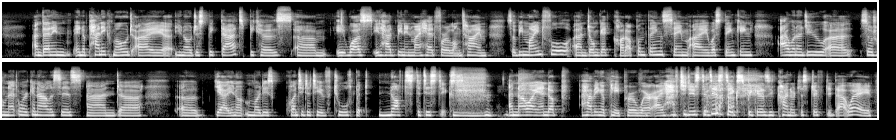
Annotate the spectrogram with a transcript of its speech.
And then in, in a panic mode, I uh, you know just picked that because um, it was it had been in my head for a long time. So be mindful and don't get caught up on things. Same, I was thinking I want to do a social network analysis and uh, uh, yeah, you know more these quantitative tools, but not statistics. and now I end up having a paper where I have to do statistics because it kind of just drifted that way,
